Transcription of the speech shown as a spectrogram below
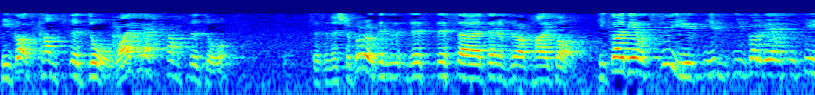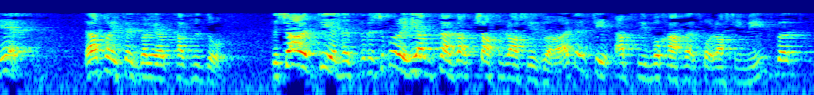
he's got to come to the door. Why does he have to come to the door? Says the Mishnah Berurah, because this, this uh, den of the Rav Hai Gaon. He's got to be able to see you, you, you've got to be able to see him. That's why he says he's got to be able to come to the door. The Shaar HaTziyun, the, Mishnah Berurah, he understands that's Pshat and Rashi as well. I don't see it absolutely muchach, that's what Rashi means, but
